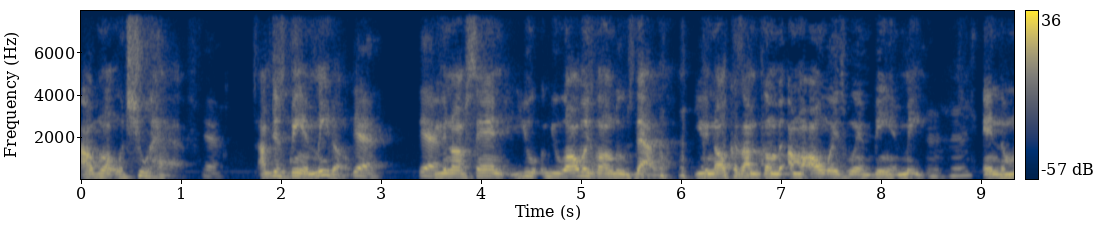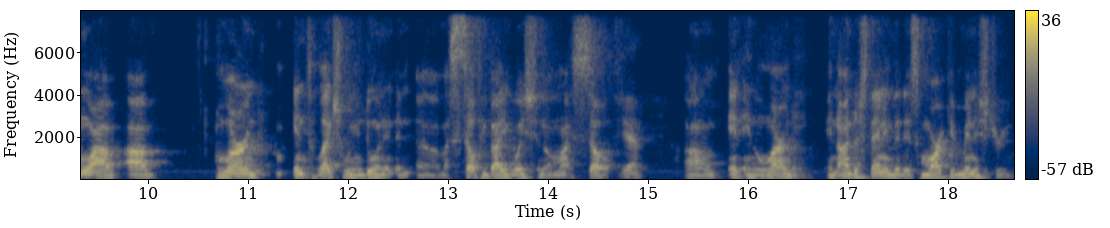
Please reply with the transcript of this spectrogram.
I want what you have. Yeah. I'm just being me though. Yeah. Yeah. You know what I'm saying? You you always gonna lose that one, you know, because I'm gonna I'm always win being me. Mhm. And the more I've, I've learned intellectually and doing it, and um, a self evaluation of myself, Yeah. um, and, and learning and understanding that it's market ministry,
